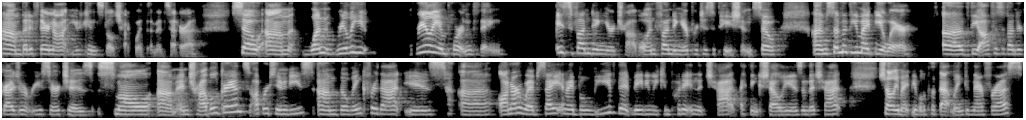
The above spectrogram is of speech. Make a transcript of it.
Um, but if they're not, you can still check with them, etc. So um, one really, really important thing is funding your travel and funding your participation. So um, some of you might be aware of the Office of Undergraduate Research's small um, and travel grants opportunities. Um, the link for that is uh, on our website, and I believe that maybe we can put it in the chat. I think Shelly is in the chat. Shelly might be able to put that link in there for us.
